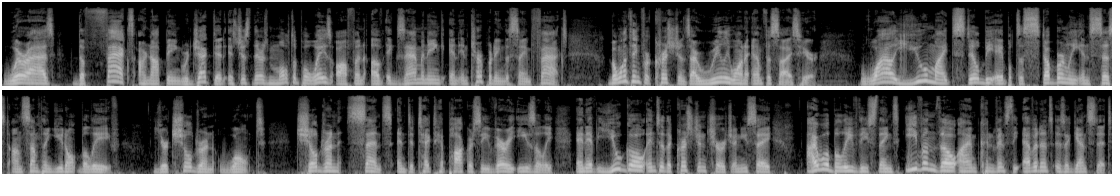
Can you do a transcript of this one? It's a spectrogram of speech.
Whereas the facts are not being rejected, it's just there's multiple ways often of examining and interpreting the same facts. But one thing for Christians I really want to emphasize here while you might still be able to stubbornly insist on something you don't believe, your children won't. Children sense and detect hypocrisy very easily. And if you go into the Christian church and you say, I will believe these things even though I'm convinced the evidence is against it,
